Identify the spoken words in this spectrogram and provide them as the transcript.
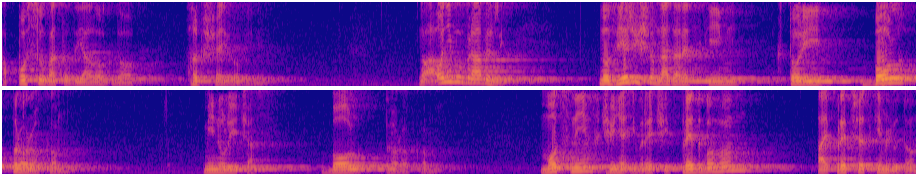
a posúva to dialog do hĺbšej roviny. No a oni mu vraveli, no s Ježišom Nazareckým, ktorý bol prorokom. Minulý čas. Bol prorokom. Mocným v čine i v reči pred Bohom aj pred všetkým ľudom.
